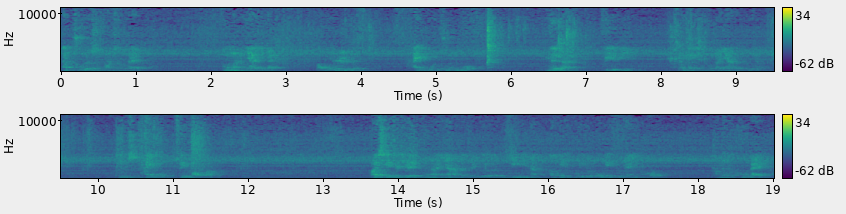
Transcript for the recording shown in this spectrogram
它主要是发生。在东南亚一带，包括日本、泰国、中国、越南、菲律宾等等一些东南亚的国家，特别是泰国最好发。而且这些东南亚的这个移民呢，到美国、有欧美国家以后，他们的后代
